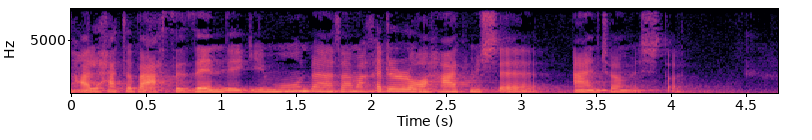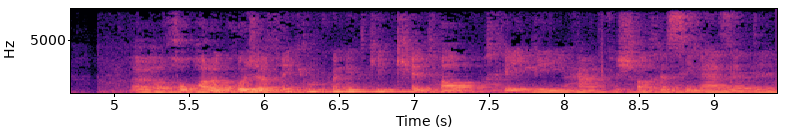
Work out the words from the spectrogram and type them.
حالا حتی بحث زندگیمون به نظر من خیلی راحت میشه انجامش داد. خب حالا کجا فکر می‌کنید که کتاب خیلی حرف شاخصی نزده؟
